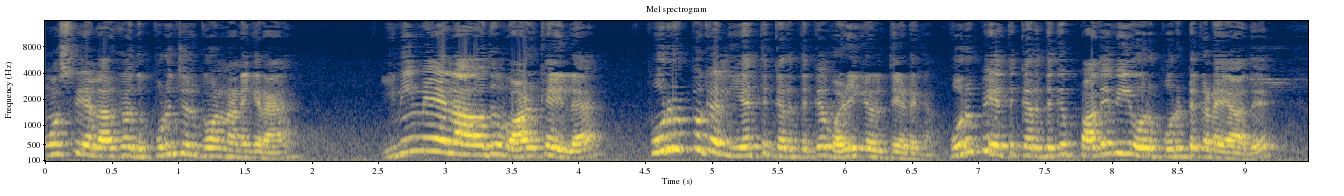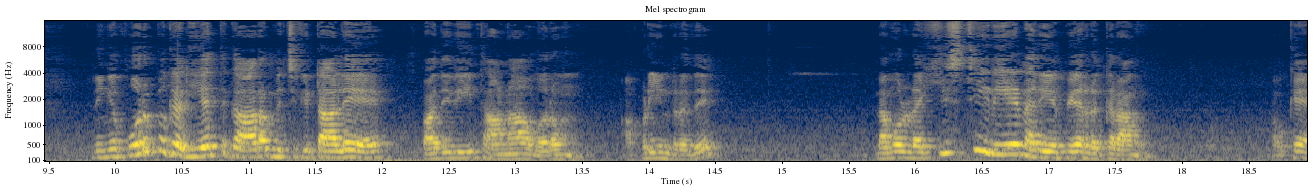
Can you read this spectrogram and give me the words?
மோஸ்ட்லி எல்லாருக்கும் அது புரிஞ்சிருக்கும்னு நினைக்கிறேன். இனிமேலாவது வாழ்க்கையில பொறுப்புகள் ஏத்துக்கிறதுக்கு வழிகள் தேடுங்க. பொறுப்பு ஏத்துக்கிறதுக்கு பதவி ஒரு பொருட்டு கிடையாது. நீங்க பொறுப்புகள் ஏத்துக்க ஆரம்பிச்சுக்கிட்டாலே பதவி தானா வரும் அப்படின்றது நம்மளோட ஹிஸ்டரியிலேயே நிறைய பேர் இருக்கிறாங்க. ஓகே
